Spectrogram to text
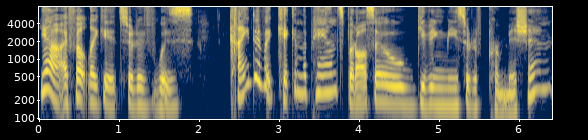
Yeah, I felt like it sort of was kind of a kick in the pants, but also giving me sort of permission.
